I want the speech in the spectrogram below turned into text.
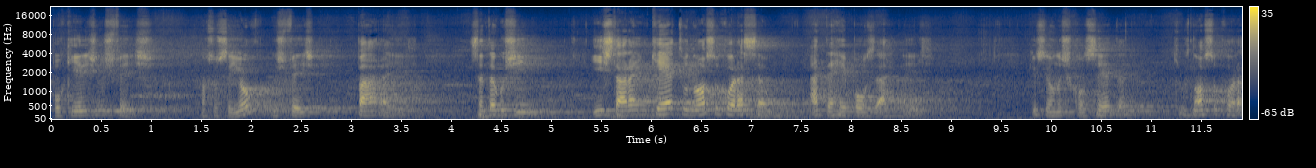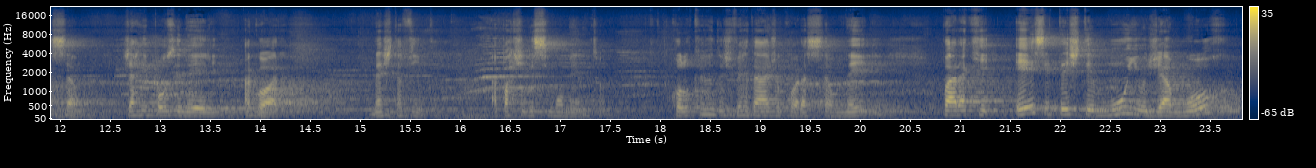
Porque Ele nos fez, nosso Senhor nos fez para Ele. Santo Agostinho, e estará inquieto o nosso coração até repousar nele. Que o Senhor nos conceda que o nosso coração já repouse nele agora, nesta vida, a partir desse momento, colocando de verdade o coração nele, para que esse testemunho de amor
